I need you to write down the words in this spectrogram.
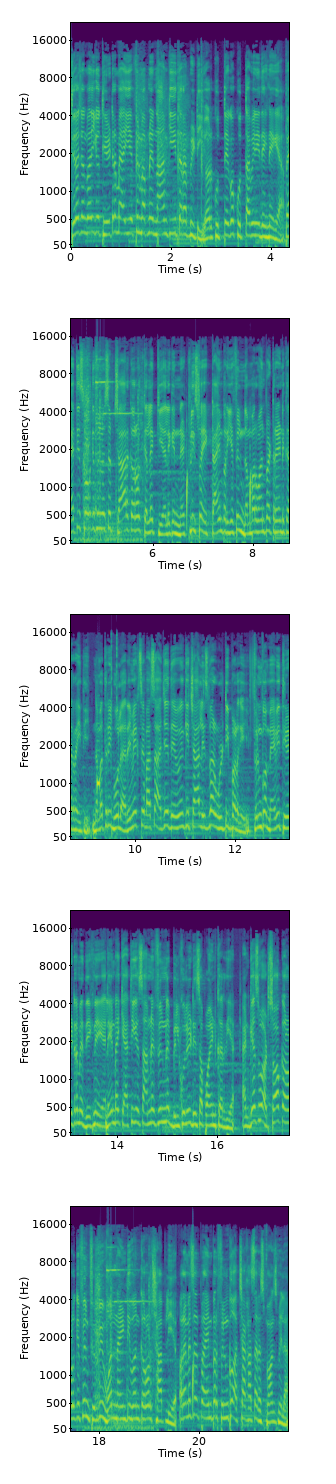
तेरह जनवरी को थिएटर में आई ये फ़िल्म अपने नाम की तरह पीटी, और कुत्ते को कुत्ता भी नहीं देखने गया। पैंतीस करोड़ की फ़िल्म में सिर्फ़ चार करोड़ कलेक्ट किया, लेकिन नेटफ्लिक्स पर एक टाइम पर यह फ़िल्म नंबर वन पर ट्रेंड कर रही थी। नंबर थ्री बोला रिमेक से बासा अजय देवगन की चाल इस बार उल्टी पड़ गई। फ़िल्म को मैं भी थिएटर में देखने गया, लेकिन भाई कैथी के सामने फ़िल्म ने बिल्कुल ही डिसअपॉइंट कर दिया। एंड गेस व्हाट 100 करोड़ की फ़िल्म फिर भी 191 करोड़ छाप ली है और अमेजन प्राइम पर फ़िल्म को अच्छा खासा रिस्पॉन्स मिला।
